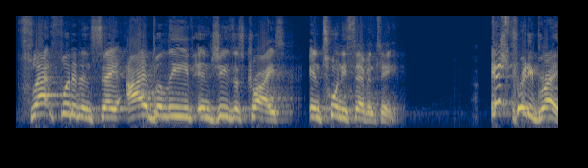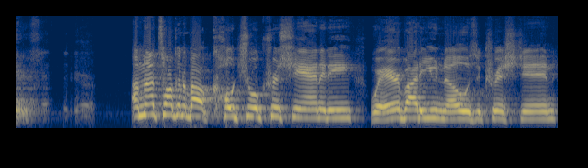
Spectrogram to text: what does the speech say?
flat-footed and say i believe in jesus christ in 2017 it's pretty brave I'm not talking about cultural Christianity where everybody you know is a Christian.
